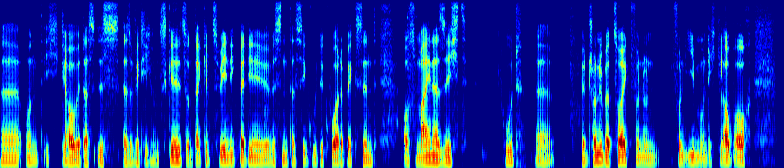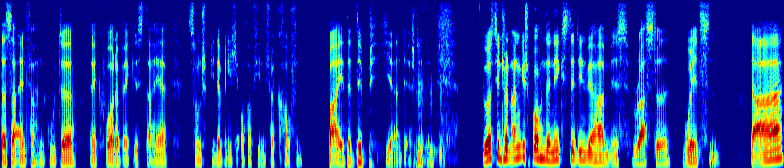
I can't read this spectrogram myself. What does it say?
Äh, und ich glaube, das ist also wirklich und Skills. Und da gibt es wenig, bei denen wir wissen, dass sie gute Quarterbacks sind. Aus meiner Sicht, gut, äh, bin schon überzeugt von, von ihm und ich glaube auch, dass er einfach ein guter äh, Quarterback ist. Daher, so einen Spieler will ich auch auf jeden Fall kaufen. By the Dip hier an der Stelle. Du hast ihn schon angesprochen. Der nächste, den wir haben, ist Russell Wilson. Da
